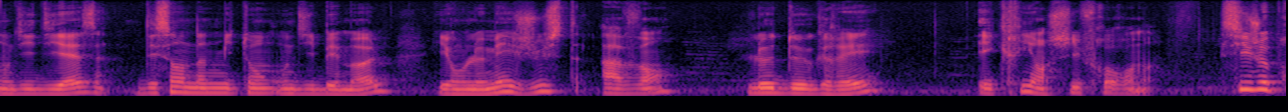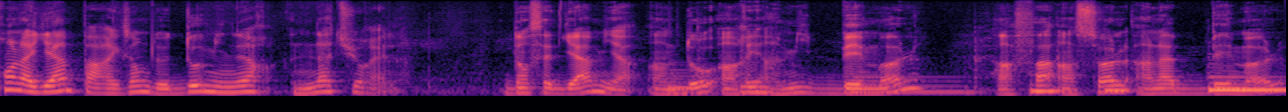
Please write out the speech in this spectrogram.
on dit dièse, descendre d'un demi-ton, on dit bémol, et on le met juste avant le degré écrit en chiffres romains. Si je prends la gamme par exemple de Do mineur naturel, dans cette gamme il y a un Do, un Ré, un Mi bémol, un Fa, un Sol, un La bémol,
